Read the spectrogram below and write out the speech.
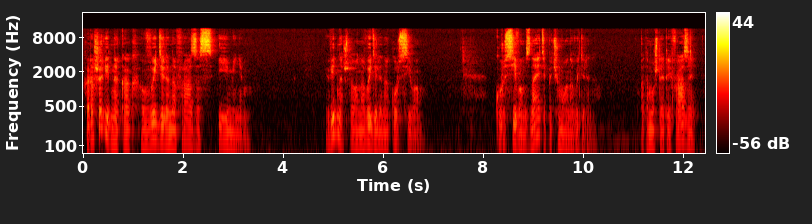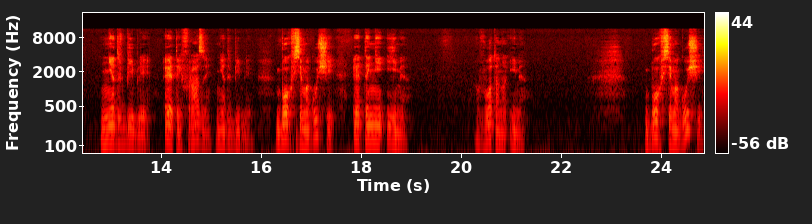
Хорошо видно, как выделена фраза с именем. Видно, что она выделена курсивом. Курсивом знаете, почему она выделена? Потому что этой фразы нет в Библии. Этой фразы нет в Библии. Бог всемогущий – это не имя. Вот оно имя. Бог всемогущий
